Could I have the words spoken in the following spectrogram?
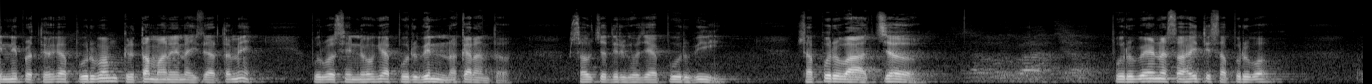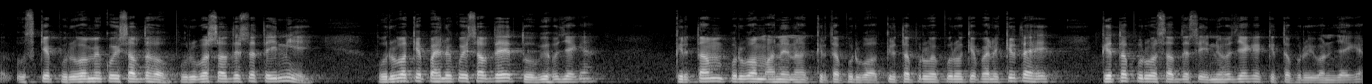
इन प्रत्यय होगा पूर्वम कृतम आने न, इस अर्थ में। पूर्व से हो गया, पूर्विन नकारांत। शौच दीर्घ हो जाए, पूर्वी। सपूर्वाच। पूर्वेण सहित सपूर्व। उसके पूर्व में कोई शब्द हो, पूर्व शब्द से तीन ही है। पूर्व के पहले कोई शब्द है तो भी हो जाएगा। कृतम पूर्वम अन कृतपूर्व। कृतपूर्व पूर्व के पहले कृत है। कृतपूर्व शब्द से इन हो जाएगा, कृतपूर्वी बन जाएगा।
